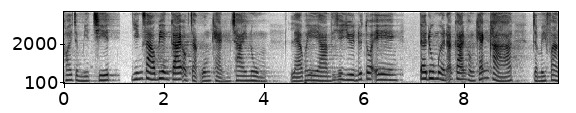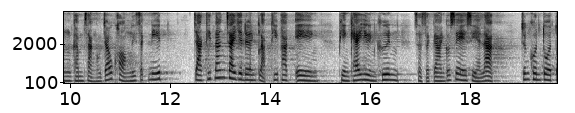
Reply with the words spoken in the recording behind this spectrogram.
ค่อยจะมิดชิด หญิงสาวเบี่ยงกายออกจากวงแขนของชายหนุ่ม แล้วพยายามที่จะยืนด้วยตัวเอง แต่ดูเหมือนอาการของแข้งขา จะไม่ฟังคำสั่งของเจ้าของเลยสักนิด จากที่ตั้งใจจะเดินกลับที่พักเอง เพียงแค่ยืนขึ้นศาสการก็เซเสียหลัก จนคนตัวโต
